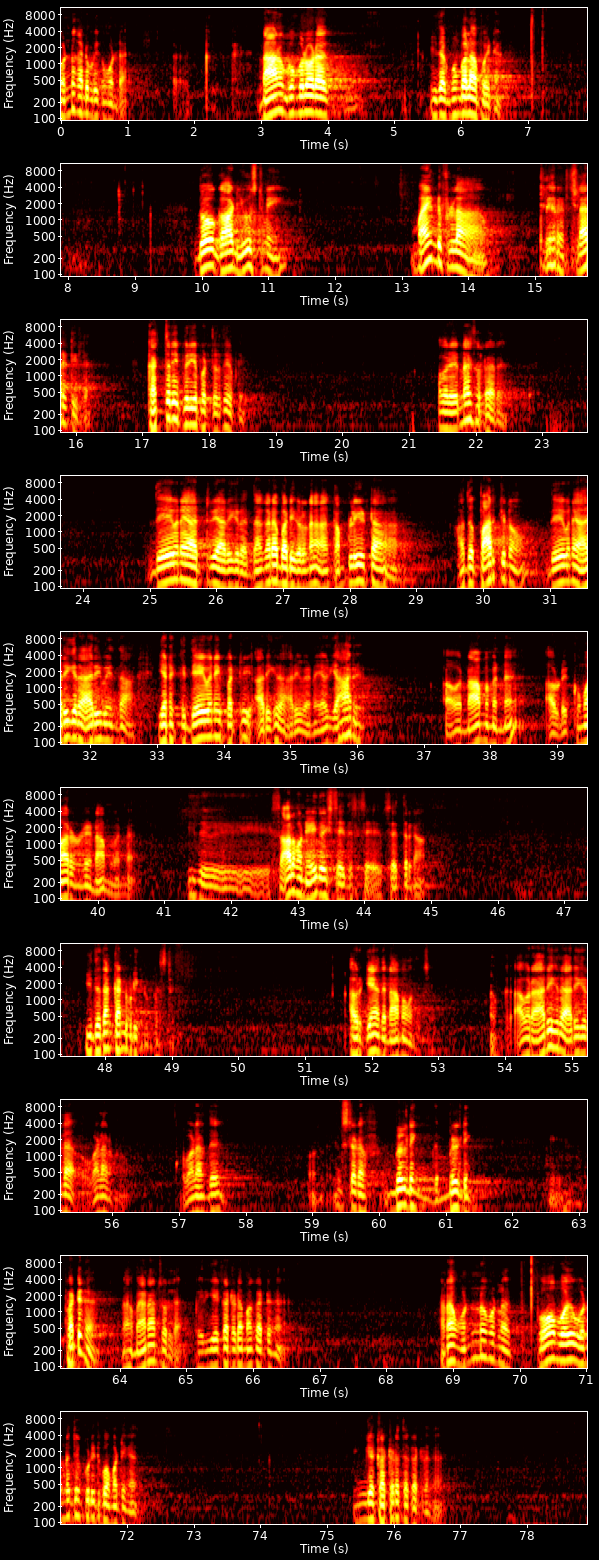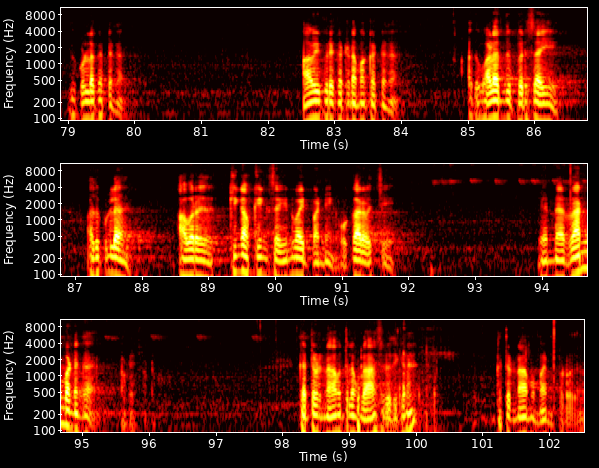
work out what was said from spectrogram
ஒன்றும் கண்டுபிடிக்க முடியல. நானும் கும்பலோட இதை கும்பலாக போயிட்டேன். Though God used me mind ஃபுல்லாக கிளியர் கிளாரிட்டி இல்லை. கத்தரை பிரியப்படுத்துறது எப்படி? அவர் என்ன சொல்கிறாரு தேவனை அற்றி அறிகிற நகரபடிகள்னா கம்ப்ளீட்டாக அதை பார்க்கணும். தேவனை அறிகிற அறிவையும் தான். எனக்கு தேவனை பற்றி அறிகிற அறிவு என்ன? அவர் யார்? அவர் நாமம் என்ன? அவருடைய குமாரனுடைய நாமம் என்ன? இது சாலமன் எழுதி வச்சு செய்து செ- இதை தான் கண்டுபிடிக்கணும் ஃபஸ்ட்டு அவருக்கு ஏன் அந்த நாமம் வந்துச்சு? நமக்கு அவர் அறிகிற அறிகிற வளரணும். வளர்ந்து instead of building the building கட்டுங்க. நான் வேணான்னு சொல்ல பெரிய கட்டடமாக கட்டுங்க. ஆனால் ஒன்றும் இல்லை. போகும்போது ஒன்றுத்தையும் கூட்டிகிட்டு போக மாட்டீங்க. இங்கே கட்டடத்தை கட்டுடுங்க. இதுக்குள்ள கட்டுங்க. ஆவிக்குரிய கட்டடமாக கட்டுங்க. அது வளர்ந்து பெருசாகி அதுக்குள்ள அவர் கிங் ஆஃப் கிங்ஸை இன்வைட் பண்ணி உட்கார வச்சு என்னை ரன் பண்ணுங்கள் கத்தோட நாமத்தில் உங்களை ஆசீர்வதிக்கிறேன். கத்தோட நாமம் பயன்படுவது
